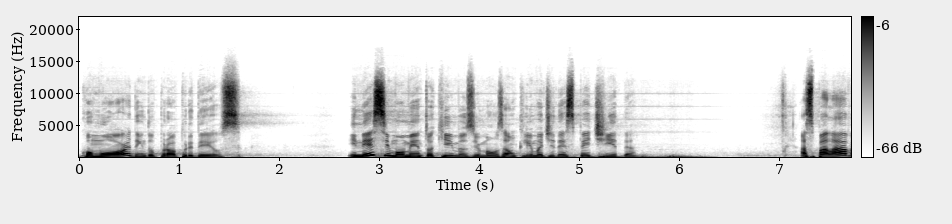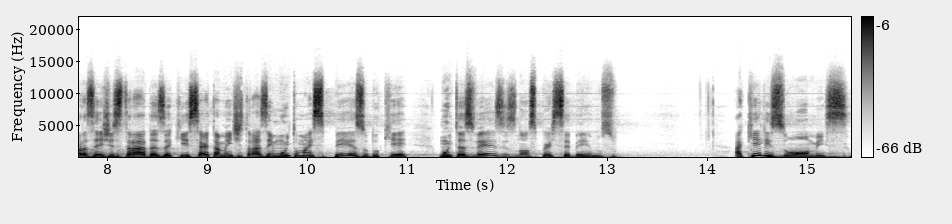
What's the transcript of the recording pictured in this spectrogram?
como ordem do próprio Deus. E nesse momento aqui, meus irmãos, há um clima de despedida. As palavras registradas aqui certamente trazem muito mais peso do que muitas vezes nós percebemos. Aqueles homens,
